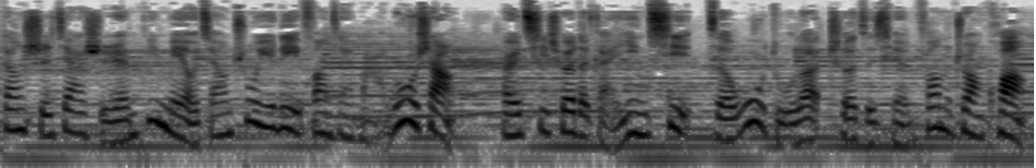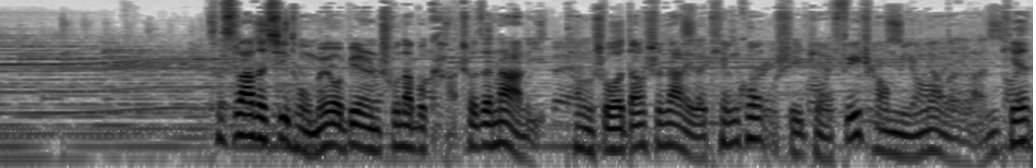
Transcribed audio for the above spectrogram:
当时驾驶人并没有将注意力放在马路上，而汽车的感应器则误读了车子前方的状况。特斯拉的系统没有辨认出那部卡车在那里。他们说，当时那里的天空是一片非常明亮的蓝天，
